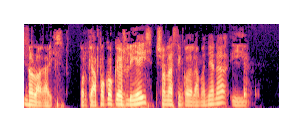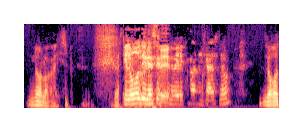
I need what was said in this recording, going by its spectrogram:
No lo hagáis. Porque a poco que os liéis, son las 5 de la mañana y no lo hagáis. Y luego tienes que escribir crónicas, ¿no? Luego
